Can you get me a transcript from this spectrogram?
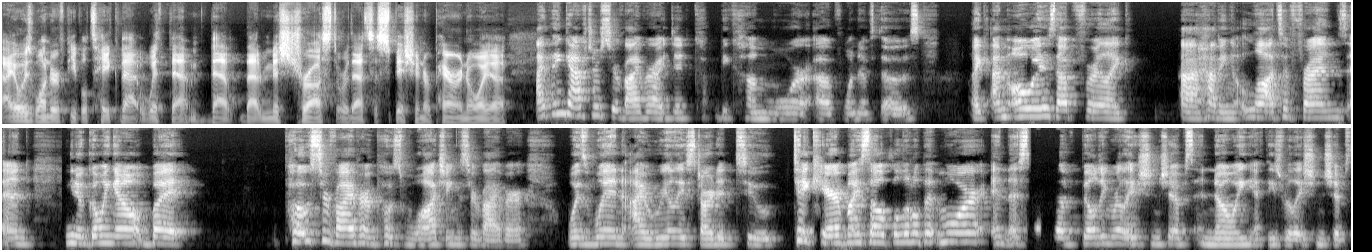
I always wonder if people take that with them that that mistrust or that suspicion or paranoia. I think after survivor i did become more of one of those. Like i'm always up for like uh, having lots of friends and you know going out but post survivor and post watching survivor was when I really started to take care of myself a little bit more in the sense of building relationships and knowing if these relationships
